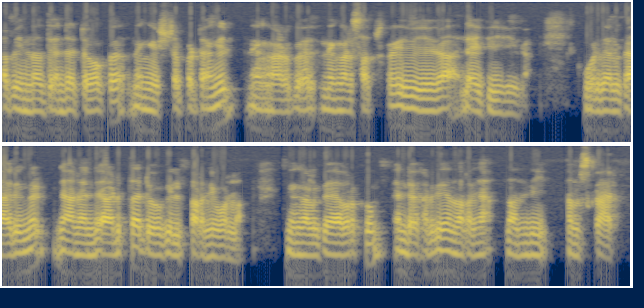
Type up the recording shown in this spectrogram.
അപ്പൊ ഇന്നത്തെ എന്റെ ടോക്ക് നിങ്ങൾ ഇഷ്ടപ്പെട്ടെങ്കിൽ നിങ്ങൾക്ക് നിങ്ങൾ സബ്സ്ക്രൈബ് ചെയ്യുക ലൈക്ക് ചെയ്യുക. കൂടുതൽ കാര്യങ്ങൾ ഞാൻ എന്റെ അടുത്ത ടോക്കിൽ പറഞ്ഞുകൊള്ളാം. നിങ്ങൾക്ക് ഏവർക്കും എന്റെ ഹൃദയം നിറഞ്ഞ നന്ദി നമസ്കാരം.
